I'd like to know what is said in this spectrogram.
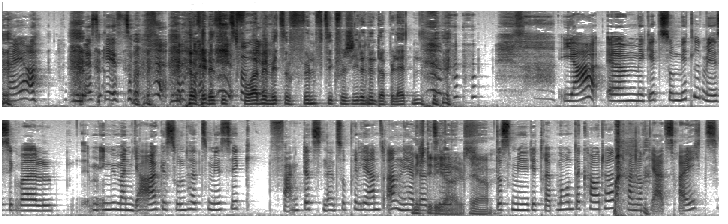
Naja, es geht so. Lorena sitzt Von vor mir. mir mit so 50 verschiedenen Tabletten. Ja, ähm, mir geht es so mittelmäßig, weil ähm, irgendwie mein Jahr gesundheitsmäßig fängt jetzt nicht so brillant an. Ich habe Nicht ideal, ja. dass mir die Treppen runtergehauen hat. haben gedacht, ja, jetzt reicht's.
